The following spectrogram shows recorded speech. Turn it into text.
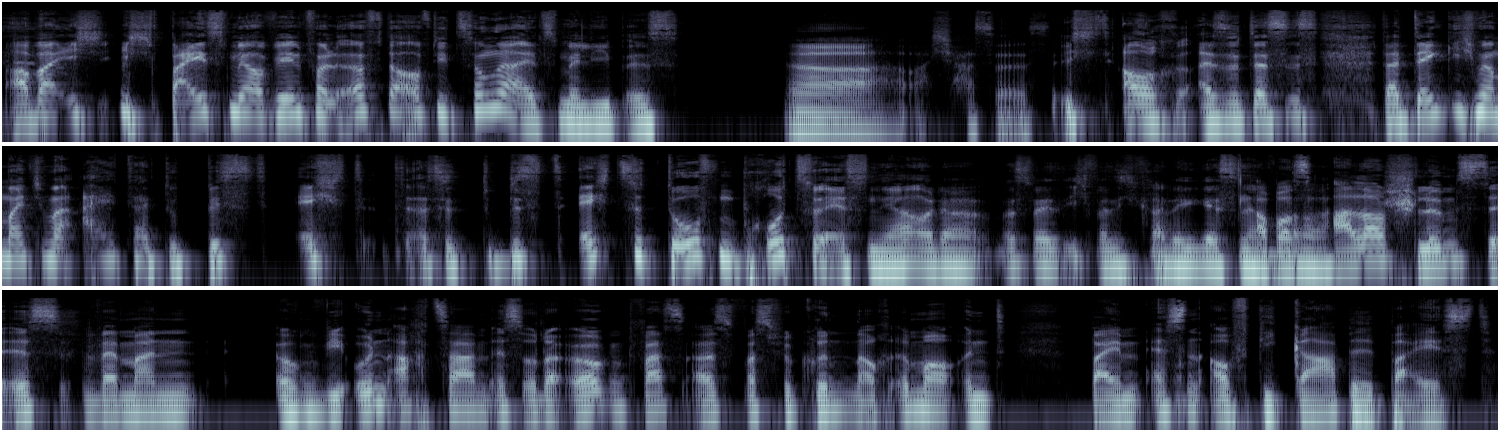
aber ich, ich beiß mir auf jeden Fall öfter auf die Zunge, als mir lieb ist. Ja, oh, ich hasse es. Ich auch. Also das ist, da denke ich mir manchmal, Alter, du bist echt, also du bist echt zu doof, ein Brot zu essen, ja? Oder was weiß ich, was ich gerade gegessen habe. Aber das Allerschlimmste ist, wenn man irgendwie unachtsam ist oder irgendwas, aus was für Gründen auch immer, und beim Essen auf die Gabel beißt.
